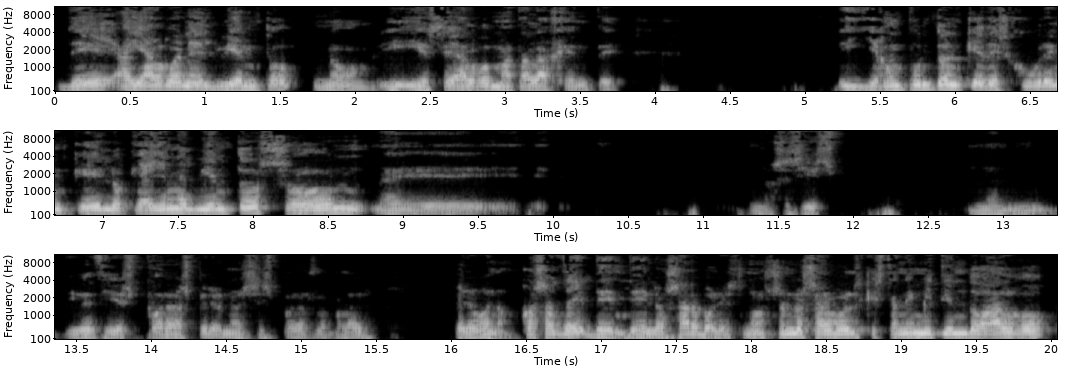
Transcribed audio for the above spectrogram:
de hay algo en el viento, ¿no? Y, ese algo mata a la gente. Y llega un punto en que descubren que lo que hay en el viento son eh, no sé si es no, iba a decir esporas, pero no es esporas la palabra. Pero bueno, cosas de- de los árboles, ¿no? Son los árboles que están emitiendo algo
